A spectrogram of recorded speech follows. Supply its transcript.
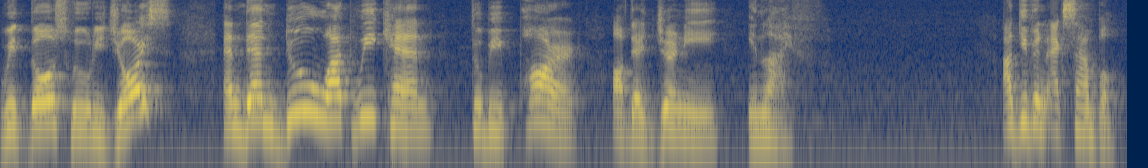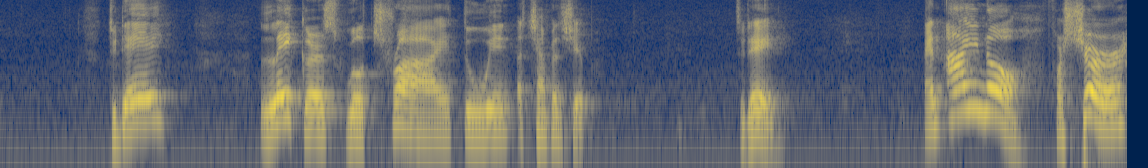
with those who rejoice, and then do what we can to be part of their journey in life. I'll give you an example. Today, Lakers will try to win a championship. Today. And I know for sure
